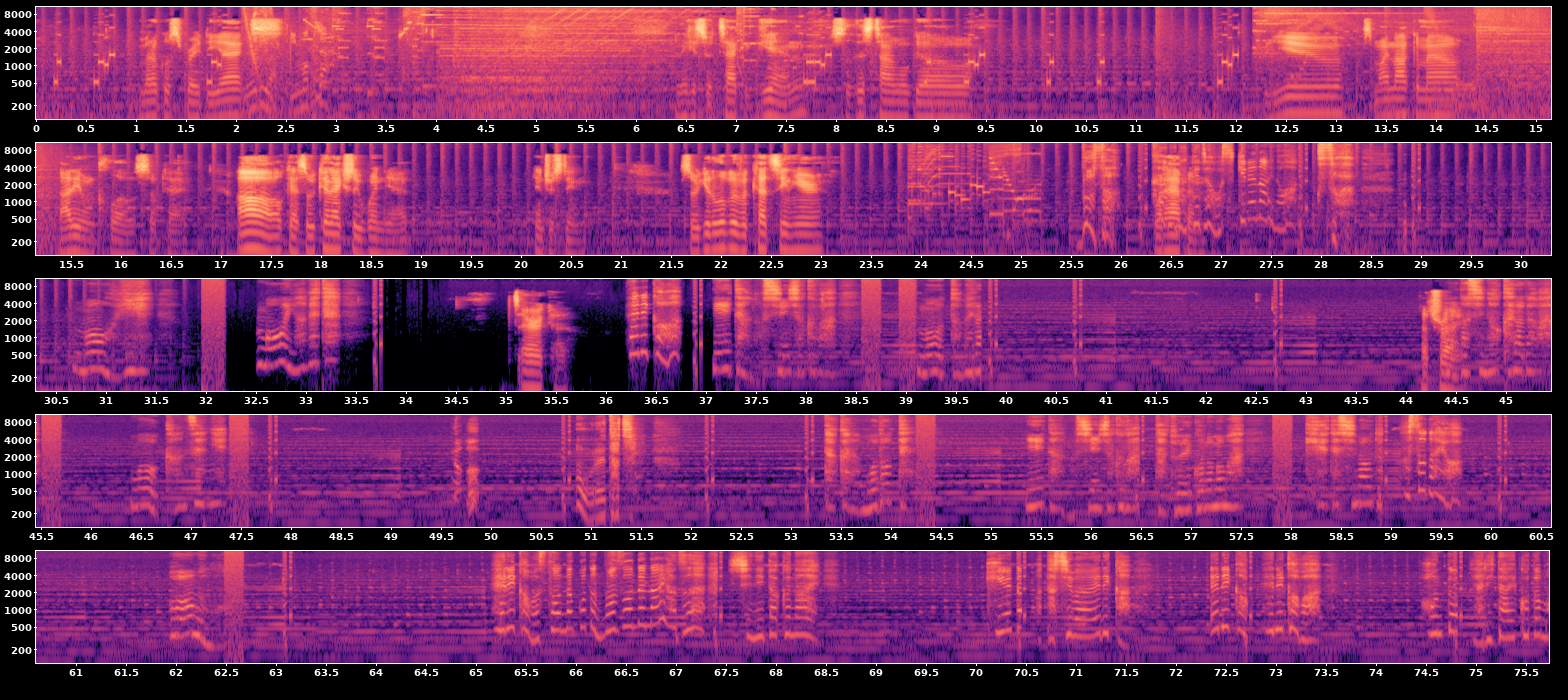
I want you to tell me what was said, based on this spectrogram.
Medical Spray DX. And he gets to attack again. So this time we'll go for you. This might knock him out. Not even close, okay. Oh, okay, so we couldn't actually win yet. Interesting. So we get a little bit of a cutscene here. What happened? もういい。もうやめて。It's Erica. エリカイーターの侵食はもう止めら That's right. 私の体はもう完全に。俺たち。だから戻って。イーターの侵食はたとえこのまま消えてしまうと。嘘だよワームもエリカはそんなこと望んでないはず。死にたくない。消えた私はエリカエリカエリカは本当やりたいことも。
